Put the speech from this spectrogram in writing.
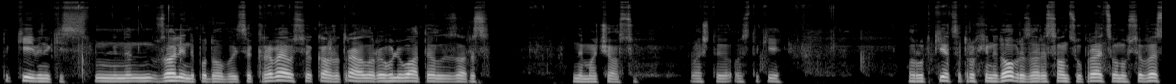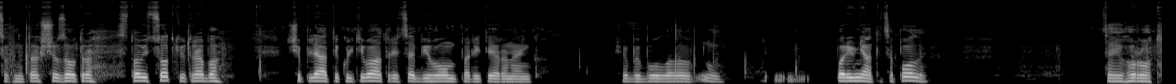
Такий він якийсь взагалі не подобається. Криве я кажу, треба регулювати, але зараз нема часу. Бачите, ось такі грудки, це трохи недобре. Зараз сонце упреться, воно все висохне. Так що завтра 100% треба чіпляти культиватор і це бігом перейти раненько. Щоб було, ну, порівняти це поле, цей город.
